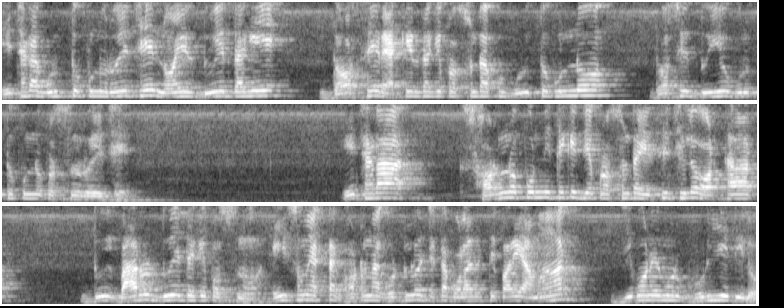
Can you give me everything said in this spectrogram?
এছাড়া গুরুত্বপূর্ণ রয়েছে, নয়ের দুয়ের দাগে, দশের একের দাগে প্রশ্নটা খুব গুরুত্বপূর্ণ, দশের দুইও গুরুত্বপূর্ণ প্রশ্ন রয়েছে। এছাড়া স্বর্ণপর্ণী থেকে যে প্রশ্নটা এসেছিল, অর্থাৎ দুই, বারোর দুয়ের দাগে প্রশ্ন, এই সময় একটা ঘটনা ঘটলো যেটা বলা যেতে পারে আমার জীবনের মোড় ঘুরিয়ে দিল।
